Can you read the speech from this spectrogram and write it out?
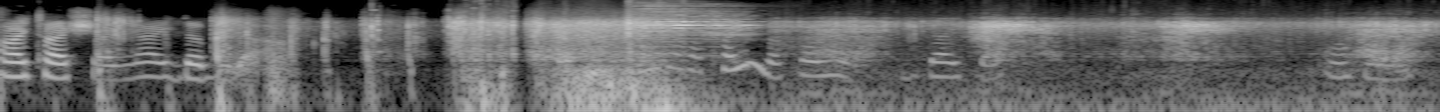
Arkadaşlar nerede bu ya? Bakayım da sonra giderken. Aha.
